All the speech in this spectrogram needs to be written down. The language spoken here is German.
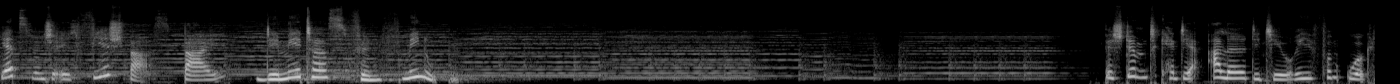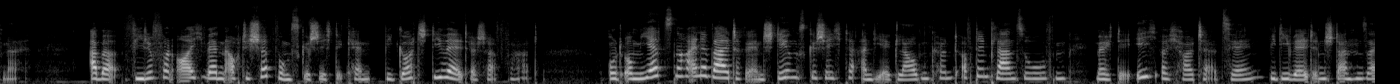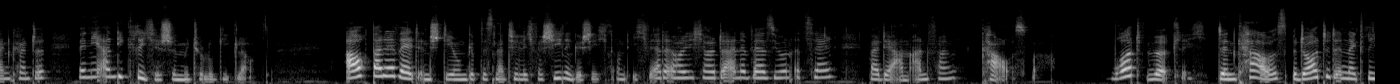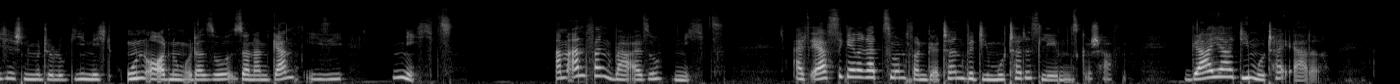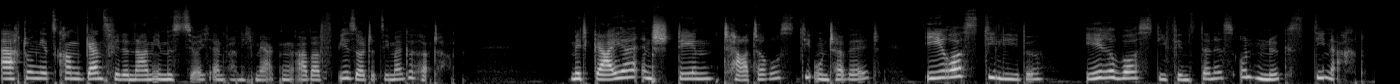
Jetzt wünsche ich viel Spaß bei Demeters 5 Minuten. Bestimmt kennt ihr alle die Theorie vom Urknall. Aber viele von euch werden auch die Schöpfungsgeschichte kennen, wie Gott die Welt erschaffen hat. Und um jetzt noch eine weitere Entstehungsgeschichte, an die ihr glauben könnt, auf den Plan zu rufen, möchte ich euch heute erzählen, wie die Welt entstanden sein könnte, wenn ihr an die griechische Mythologie glaubt. Auch bei der Weltentstehung gibt es natürlich verschiedene Geschichten und ich werde euch heute eine Version erzählen, bei der am Anfang Chaos war. Wortwörtlich, denn Chaos bedeutet in der griechischen Mythologie nicht Unordnung oder so, sondern ganz easy nichts. Am Anfang war also nichts. Als erste Generation von Göttern wird die Mutter des Lebens geschaffen. Gaia, die Mutter Erde. Achtung, jetzt kommen ganz viele Namen, ihr müsst sie euch einfach nicht merken, aber ihr solltet sie mal gehört haben. Mit Gaia entstehen Tartarus, die Unterwelt, Eros, die Liebe, Erebos die Finsternis und Nyx die Nacht.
